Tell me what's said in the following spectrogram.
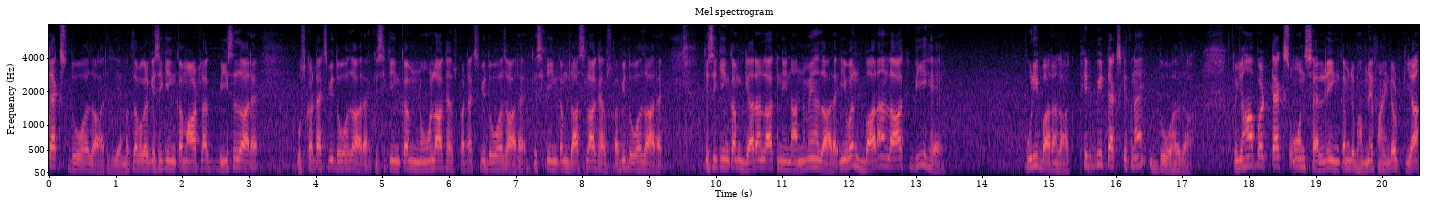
टैक्स दो हज़ार ही है। मतलब अगर किसी की इनकम आठ लाख बीस हज़ार है उसका टैक्स भी दो हज़ार है। किसी की इनकम नौ लाख है, उसका टैक्स भी दो हज़ार है। किसी की इनकम दस लाख है, उसका भी दो हज़ार है। किसी की इनकम ग्यारह लाख निन्यानवे हज़ार है। इवन बारह लाख भी है। पूरी बारह लाख, फिर भी टैक्स कितना है? दो हज़ार। तो यहाँ पर टैक्स ऑन सैलरी इनकम जब हमने फाइंड आउट किया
